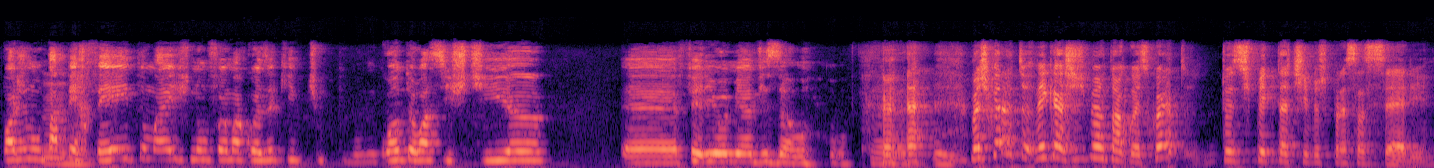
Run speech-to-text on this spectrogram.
Pode não estar tá uhum. perfeito, mas não foi uma coisa que, tipo, enquanto eu assistia, é, feriu a minha visão. É, tipo... mas cara, tu, vem cá, deixa eu te perguntar uma coisa. Quais são as tuas expectativas para essa série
